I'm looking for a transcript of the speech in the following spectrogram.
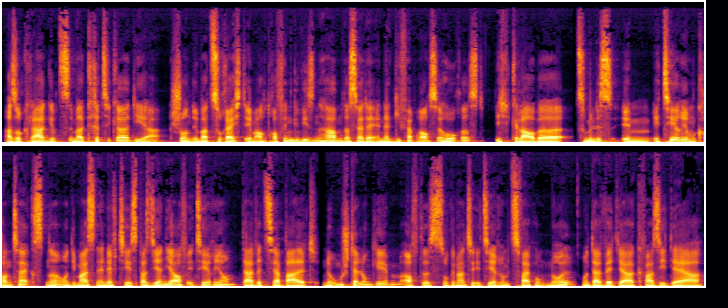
Also klar gibt es immer Kritiker, die ja schon immer zu Recht eben auch darauf hingewiesen haben, dass ja der Energieverbrauch sehr hoch ist. Ich glaube, zumindest im Ethereum-Kontext, ne, und die meisten NFTs basieren ja auf Ethereum, da wird es ja bald eine Umstellung geben auf das sogenannte Ethereum 2.0 und da wird ja quasi der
